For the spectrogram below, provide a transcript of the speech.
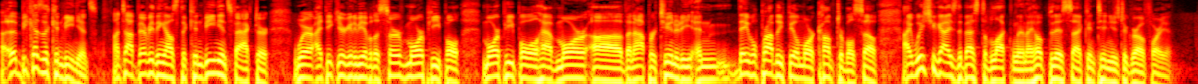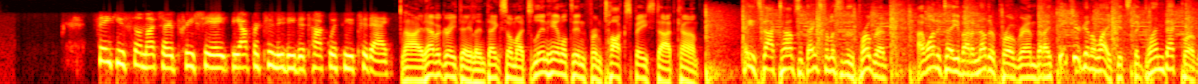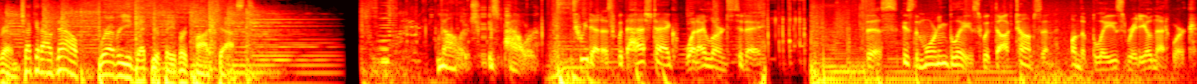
uh, because of the convenience. On top of everything else, the convenience factor, where I think you're going to be able to serve more people. More people will have more of an opportunity, and they will probably feel more comfortable. So, I wish you guys the best of luck, Lynn. I hope this uh, continues to grow for you. Thank you so much. I appreciate the opportunity to talk with you today. All right. Have a great day, Lynn. Thanks so much. Lynn Hamilton from TalkSpace.com. Hey, it's Doc Thompson. Thanks for listening to the program. I want to tell you about another program that I think you're going to like. It's the Glenn Beck program. Check it out now wherever you get your favorite podcasts. Knowledge is power. Tweet at us with the hashtag What I Learned Today. This is the Morning Blaze with Doc Thompson on the Blaze Radio Network.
